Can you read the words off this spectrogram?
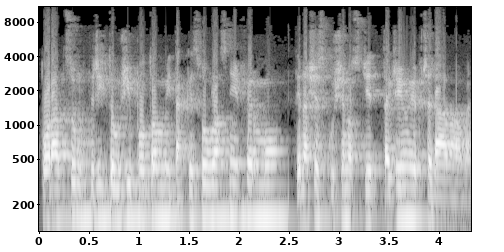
poradcům, kteří touží potom mít taky svou vlastní firmu, ty naše zkušenosti, takže jim je předáváme.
